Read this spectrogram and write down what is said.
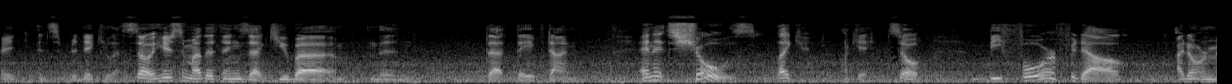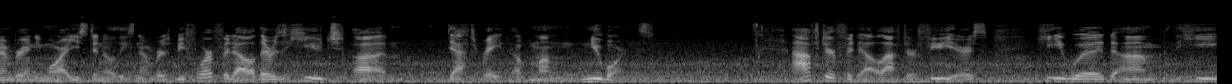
Right? It's ridiculous. So here's some other things that Cuba the, that they've done, and it shows like okay, so before Fidel I don't remember anymore. I used to know these numbers. Before Fidel, there was a huge um, death rate among newborns. After Fidel, after a few years, he would um, he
